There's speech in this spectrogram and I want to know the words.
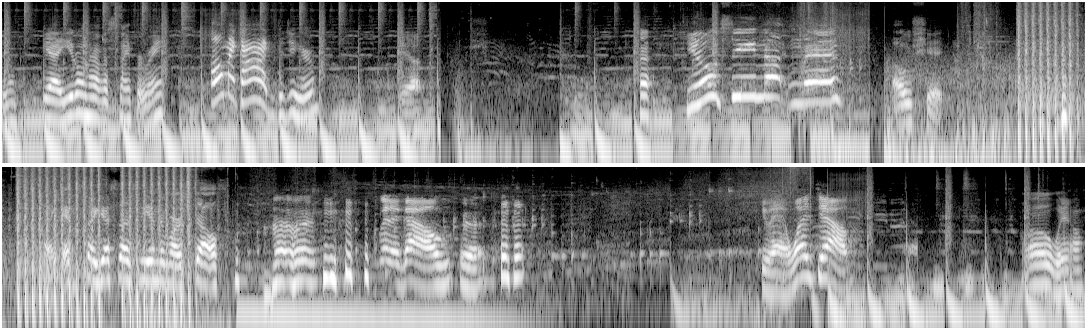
too. yeah, you don't have a sniper, right? Oh my god! Did you hear him? Yeah. you don't see nothing, man! Oh shit. I guess I guess that's the end of our stealth. Where to go? You had one job. oh well.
